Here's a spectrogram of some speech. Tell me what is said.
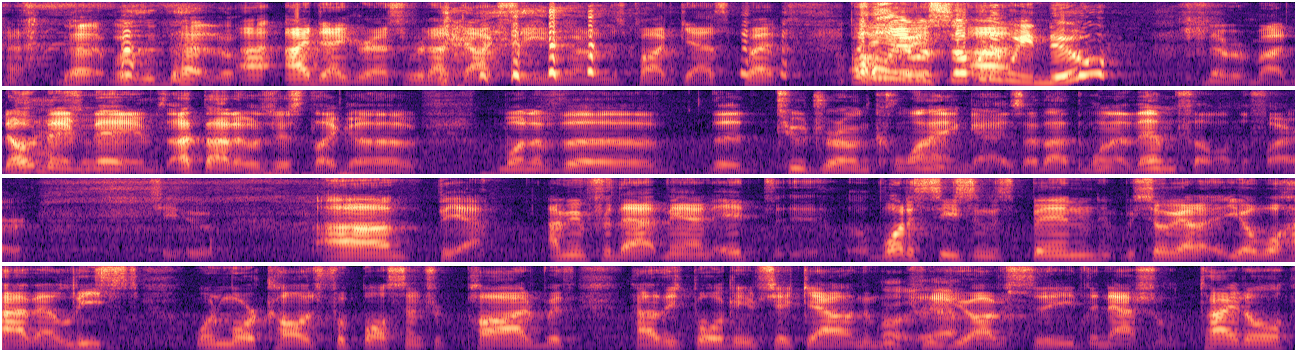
That wasn't that. I, I digress. We're not doxing anyone on this podcast, but, but oh, it was somebody uh, we knew. Never mind. Don't name absolutely. names. I thought it was just like a one of the the two drunk Hawaiian guys. I thought one of them fell on the fire. See who. Um, but yeah, I mean, for that man, it what a season it's been. We still got you know we'll have at least one more college football centric pod with how these bowl games shake out, and then we'll Oh, preview yeah. obviously the national title.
